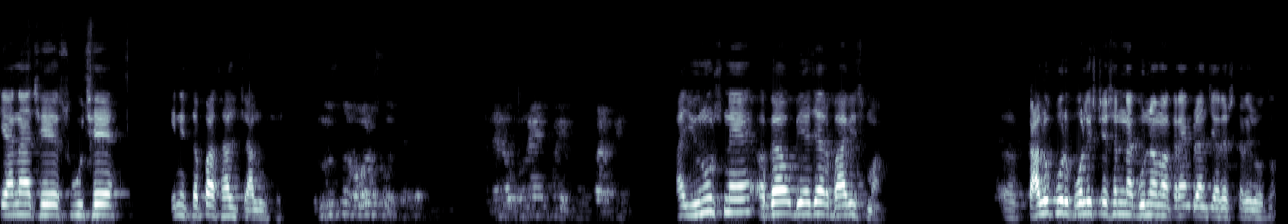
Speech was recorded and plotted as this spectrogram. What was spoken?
ક્યાંના છે શું છે એની તપાસ હાલ ચાલુ છે? આ યુનુસને અગાઉ બે હજાર બાવીસમાં કાલુપુર પોલીસ સ્ટેશનના ગુનામાં ક્રાઇમ બ્રાન્ચે અરેસ્ટ કરેલો હતો.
